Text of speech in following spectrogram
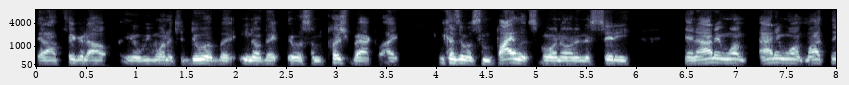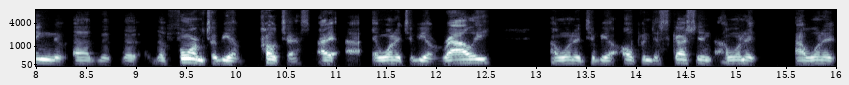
that I figured out you know we wanted to do it, but you know they, there was some pushback like because there was some violence going on in the city, and I didn't want I didn't want my thing to, uh, the, the the form to be a protest. I, I wanted to be a rally. I wanted to be an open discussion. I wanted I wanted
